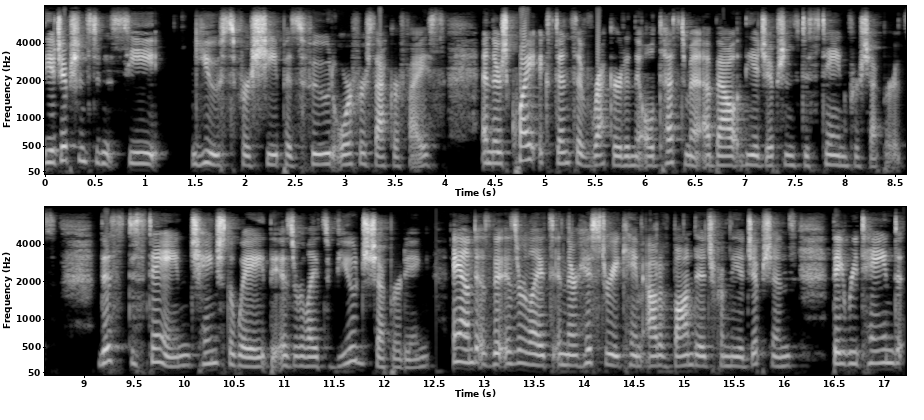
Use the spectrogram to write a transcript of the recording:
The Egyptians didn't see use for sheep as food or for sacrifice, and there's quite extensive record in the Old Testament about the Egyptians' disdain for shepherds. This disdain changed the way the Israelites viewed shepherding, and as the Israelites in their history came out of bondage from the Egyptians, they retained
